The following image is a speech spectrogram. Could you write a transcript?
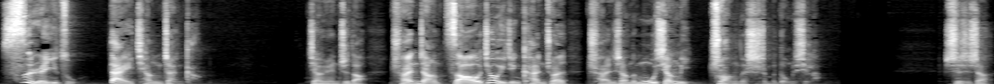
四人一组，带枪站岗。江源知道船长早就已经看穿船上的木箱里装的是什么东西了。事实上，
